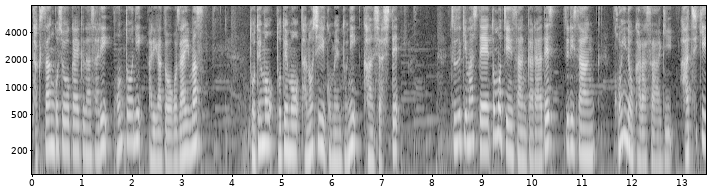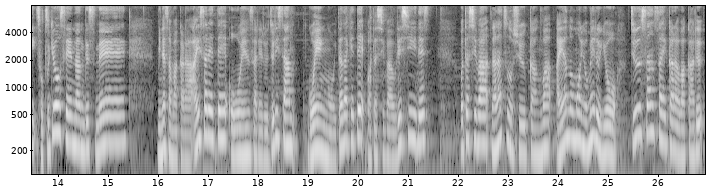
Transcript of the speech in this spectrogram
たくさんご紹介くださり本当にありがとうございます。とてもとても楽しいコメントに感謝して。続きましてともちんさんからです。樹里さん。恋のから騒ぎ8期卒業生なんですね。皆様から愛されて応援される樹里さんご縁をいただけて私は嬉しいです。私は7つの習慣は綾野も読めるよう13歳からわかる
